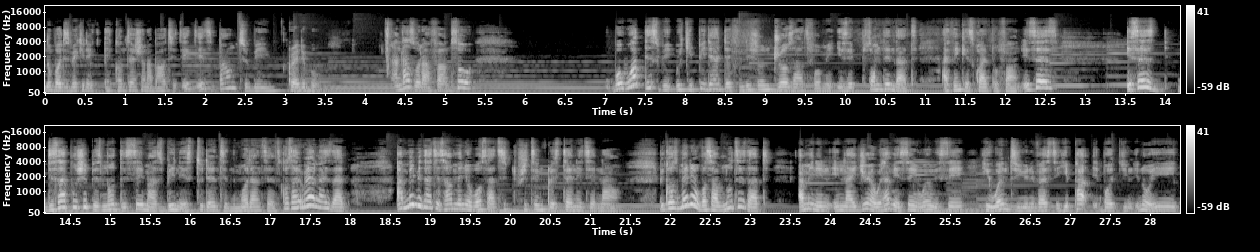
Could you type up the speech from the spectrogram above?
nobody's making a, a contention about it. it it's bound to be credible. And that's what i found. So but what this wikipedia definition draws out for me is a, something that i think is quite profound. It says it says discipleship is not the same as being a student in the modern sense. Because i realize that and maybe that is how many of us are treating christianity now because many of us have noticed that I mean, in, in Nigeria, we have a saying where we say he went to university. He passed, but you know, he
